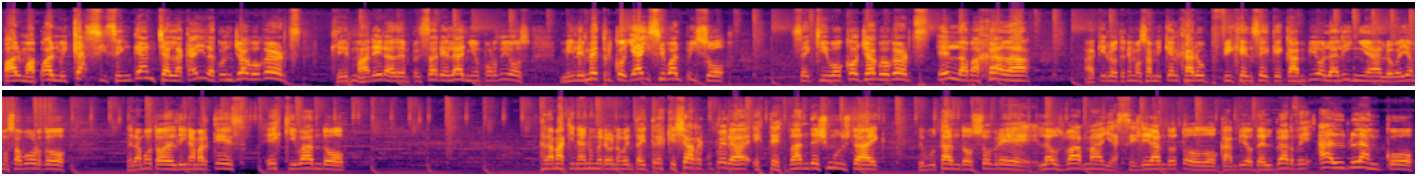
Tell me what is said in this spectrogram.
palmo a palmo y casi se engancha en la caída con Jago Gertz. Qué manera de empezar el año, por Dios. Milimétrico y ahí se va al piso. Se equivocó Jago Gertz en la bajada. Aquí lo tenemos a Miquel Harup. Fíjense que cambió la línea. Lo veíamos a bordo de la moto del dinamarqués. Esquivando a la máquina número 93 que ya recupera. Este es Van de Schmusdijk. Debutando sobre Laus Barna y acelerando todo. Cambió del verde al blanco.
